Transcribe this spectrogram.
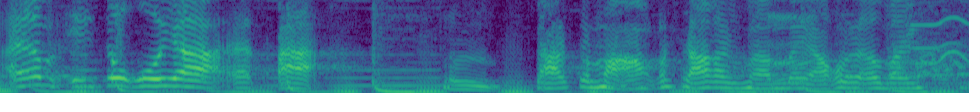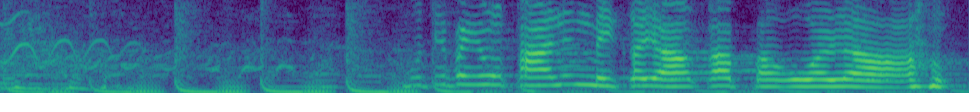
Alam, ito kuya. At, ah. Hmm. Sasamaan ka sa akin mamaya. Kuya Abay. Buti pa yung kanin may kayakap. Ako wala.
